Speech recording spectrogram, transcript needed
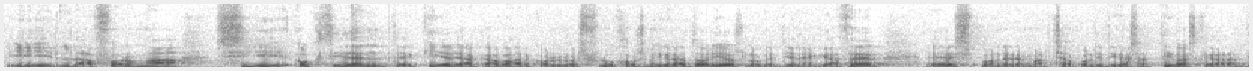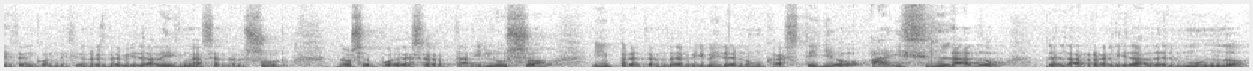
y la forma, si Occidente quiere acabar con los flujos migratorios, lo que tiene que hacer es poner en marcha políticas activas que garanticen condiciones de vida dignas en el sur. No se puede ser tan iluso y pretender vivir en un castillo aislado de la realidad del mundo,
